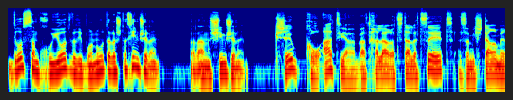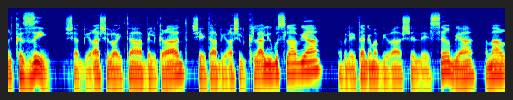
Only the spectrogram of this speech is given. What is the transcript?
לדרוס סמכויות וריבונות על השטחים שלהם, ועל האנשים שלהם. כשקרואטיה בהתחלה רצתה לצאת, אז המשטר המרכזי, שהבירה שלו הייתה בלגרד, שהייתה הבירה של כלל יוגוסלביה, אבל היא הייתה גם הבירה של אה, סרביה, אמר,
